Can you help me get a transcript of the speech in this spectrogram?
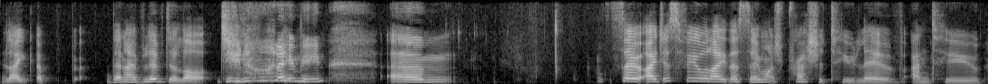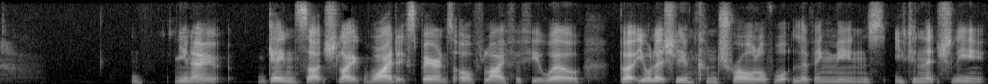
like a then I've lived a lot. Do you know what I mean? Um so I just feel like there's so much pressure to live and to you know gain such like wide experience of life if you will but you're literally in control of what living means you can literally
